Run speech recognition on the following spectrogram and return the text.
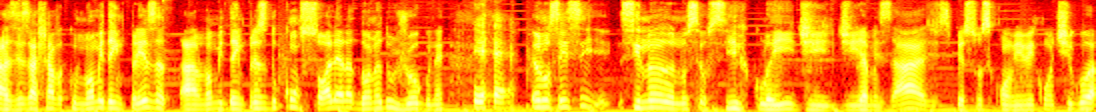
às vezes achava que o nome da empresa, o nome da empresa do console era dona do jogo, né? É. Eu não sei se, se no, no, seu círculo aí de, de amizades, pessoas que convivem contigo,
